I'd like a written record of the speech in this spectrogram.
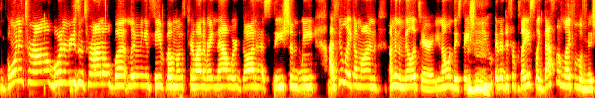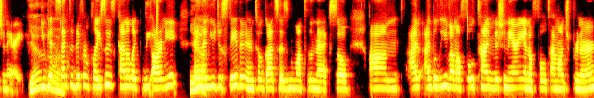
born in Toronto, born and raised in Toronto, but living in Fayetteville, North Carolina right now, where God has stationed me. I feel like I'm on, I'm in the military, you know, when they station mm-hmm. you in a different place. Like that's the life of a missionary. Yeah. You get sent to different places, kind of like the army, yeah. and then you just stay there until God says move on to the next. So um I, I believe I'm a full-time missionary and a full-time entrepreneur.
